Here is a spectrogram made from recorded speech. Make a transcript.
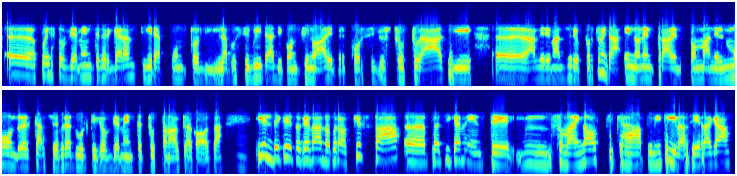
eh, questo ovviamente per garantire appunto di, la possibilità di continuare i percorsi più strutturati, eh, avere maggiori opportunità e non entrare insomma nel mondo del carcere per adulti che ovviamente è tutta un'altra cosa. Mm. Il decreto che vanno però che fa eh, praticamente in, insomma in ottica punitiva se il ragazzo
